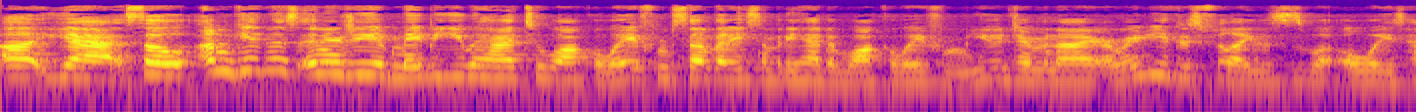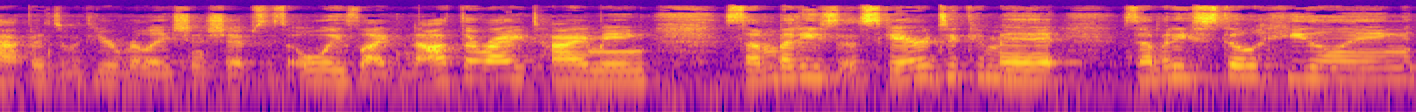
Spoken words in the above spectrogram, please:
Uh, yeah, so I'm getting this energy of maybe you had to walk away from somebody, somebody had to walk away from you, Gemini, or maybe you just feel like this is what always happens with your relationships. It's always like not the right timing. Somebody's scared to commit. Somebody's still healing.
